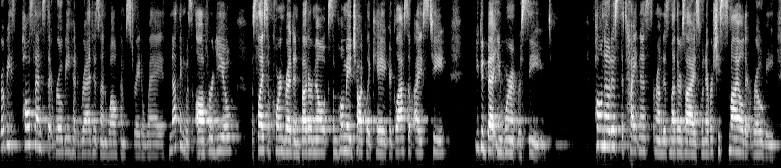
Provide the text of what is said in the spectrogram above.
Roby, Paul sensed that Roby had read his unwelcome straight away. If nothing was offered you, a slice of cornbread and buttermilk, some homemade chocolate cake, a glass of iced tea, you could bet you weren't received. Paul noticed the tightness around his mother's eyes whenever she smiled at Roby.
